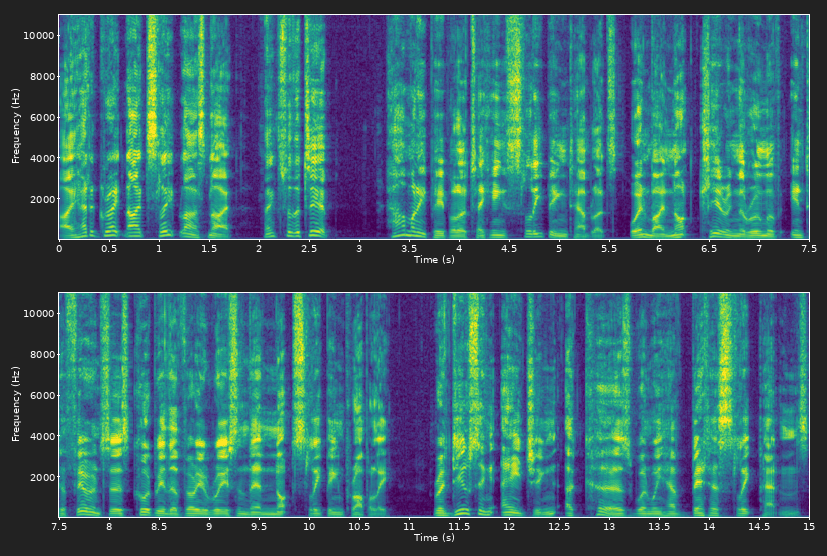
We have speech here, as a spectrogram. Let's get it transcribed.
I had a great night's sleep last night. Thanks for the tip. How many people are taking sleeping tablets when by not clearing the room of interferences could be the very reason they're not sleeping properly? Reducing aging occurs when we have better sleep patterns,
